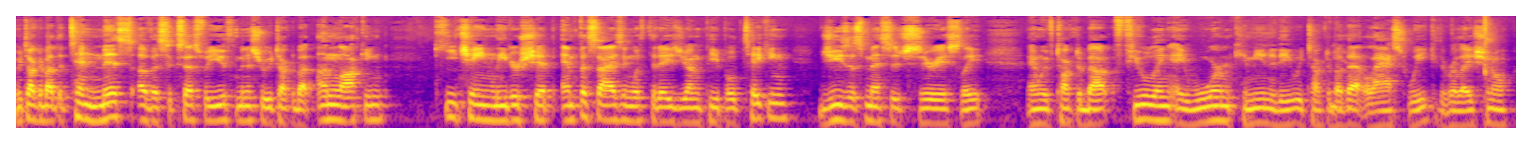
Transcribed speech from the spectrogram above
we talked about the ten myths of a successful youth ministry. We talked about unlocking keychain leadership, emphasizing with today's young people, taking Jesus' message seriously. And we've talked about fueling a warm community. We talked about that last week, the relational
